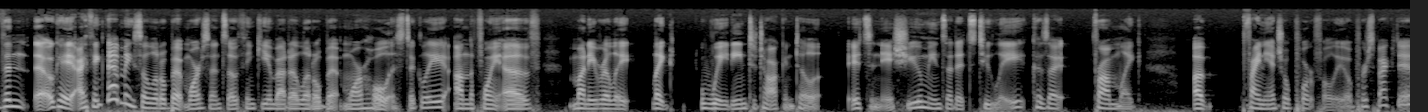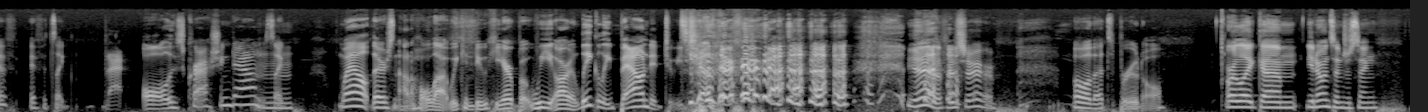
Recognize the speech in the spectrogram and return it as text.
Then uh, okay, I think that makes a little bit more sense of thinking about it a little bit more holistically on the point of money relate like waiting to talk until it's an issue means that it's too late because I from like financial portfolio perspective, if it's like that all is crashing down, it's like Mhm. well, there's not a whole lot we can do here, but we are legally bounded to each other. yeah, for sure. oh, that's brutal. Or like, um, you know, what's interesting.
